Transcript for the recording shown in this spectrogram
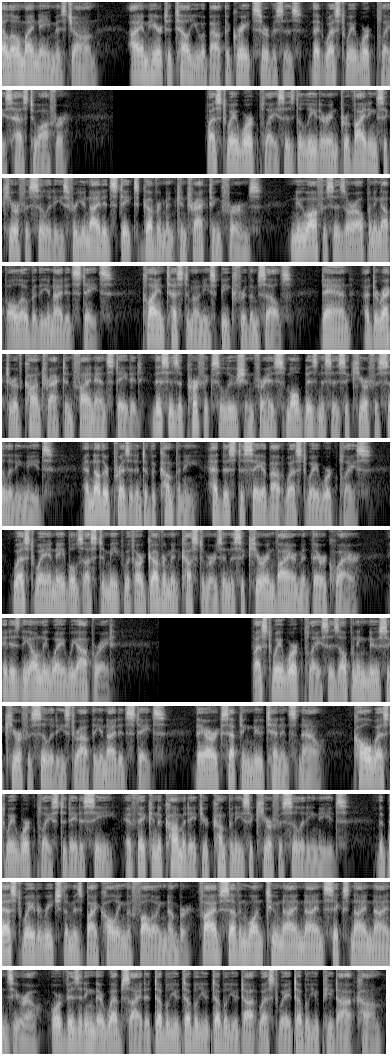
Hello my name is John. I am here to tell you about the great services that Westway Workplace has to offer. Westway Workplace is the leader in providing secure facilities for United States government contracting firms. New offices are opening up all over the United States. Client testimonies speak for themselves. Dan, a director of contract and finance stated, this is a perfect solution for his small business's secure facility needs. Another president of the company had this to say about Westway Workplace. Westway enables us to meet with our government customers in the secure environment they require. It is the only way we operate. Westway Workplace is opening new secure facilities throughout the United States. They are accepting new tenants now. Call Westway Workplace today to see if they can accommodate your company's secure facility needs. The best way to reach them is by calling the following number 571-299-6990 or visiting their website at www.westwaywp.com.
